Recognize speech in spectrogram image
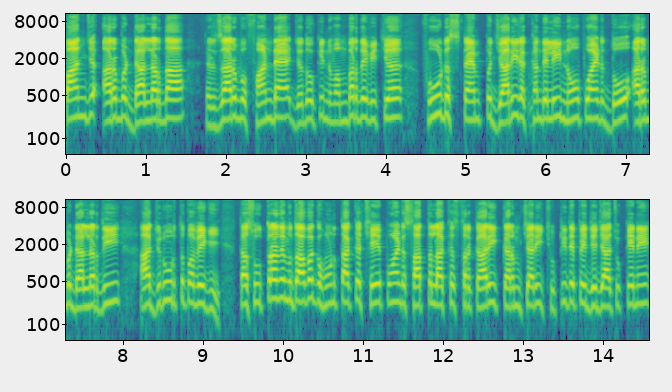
5 ਅਰਬ ਡਾਲਰ ਦਾ ਰਿਜ਼ਰਵ ਫੰਡ ਹੈ, ਜਦੋਂ ਕਿ ਨਵੰਬਰ ਦੇ ਵਿੱਚ ਫੂਡ ਸਟੈਂਪ ਜਾਰੀ ਰੱਖਣ ਦੇ ਲਈ 9.2 ਅਰਬ ਡਾਲਰ ਦੀ ਆ ਜ਼ਰੂਰਤ ਪਵੇਗੀ। ਤਾਂ ਸੂਤਰਾਂ ਦੇ ਮੁਤਾਬਕ ਹੁਣ ਤੱਕ 6.7 ਲੱਖ ਸਰਕਾਰੀ ਕਰਮਚਾਰੀ ਛੁੱਟੀ ਤੇ ਭੇਜੇ ਜਾ ਚੁੱਕੇ ਨੇ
